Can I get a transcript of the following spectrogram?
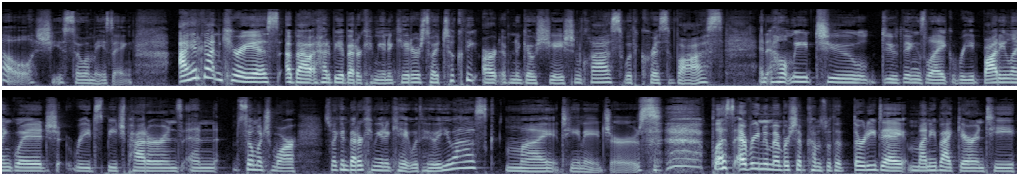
well. She is so amazing. I had gotten curious about how to be a better communicator, so I took the art of negotiation class with Chris Voss, and it helped me to do things like read body language, read speech patterns, and so much more, so I can better communicate with who you ask? My teenagers. Plus, every new membership comes with a 30 day money back guarantee.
